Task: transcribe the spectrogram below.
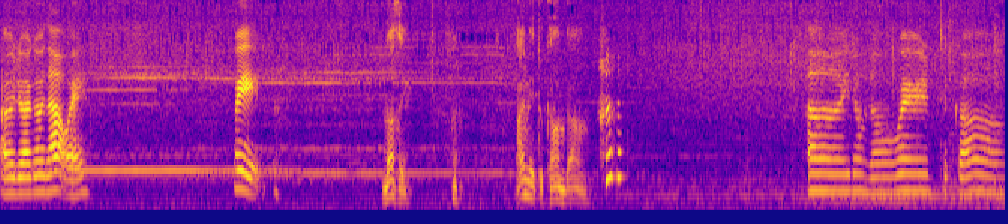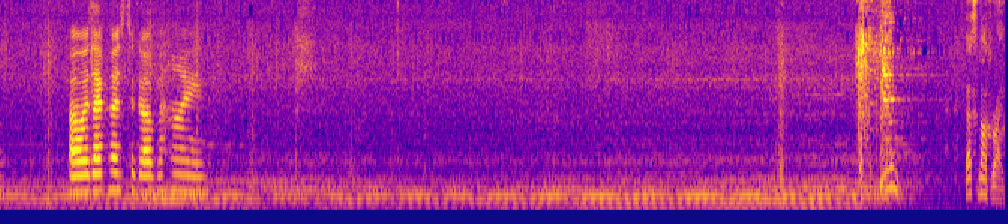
Oh, do I go that way? Wait. Nothing. I need to calm down. I don't know where to go. Oh, was I supposed to go behind? In. That's not right.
